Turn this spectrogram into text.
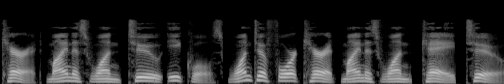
caret minus 1 2 equals 1 to 4 caret minus 1 k 2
